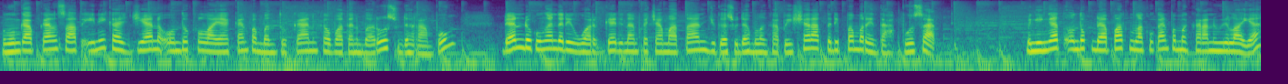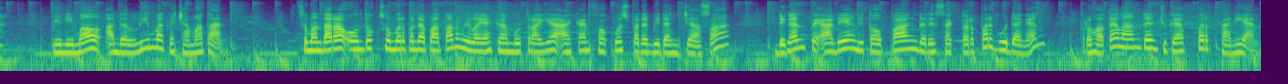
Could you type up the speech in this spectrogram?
mengungkapkan saat ini kajian untuk kelayakan pembentukan kabupaten baru sudah rampung dan dukungan dari warga di enam kecamatan juga sudah melengkapi syarat dari pemerintah pusat. Mengingat untuk dapat melakukan pemekaran wilayah, minimal ada lima kecamatan. Sementara untuk sumber pendapatan wilayah Gambut Raya akan fokus pada bidang jasa, dengan PAD yang ditopang dari sektor pergudangan, perhotelan, dan juga pertanian.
